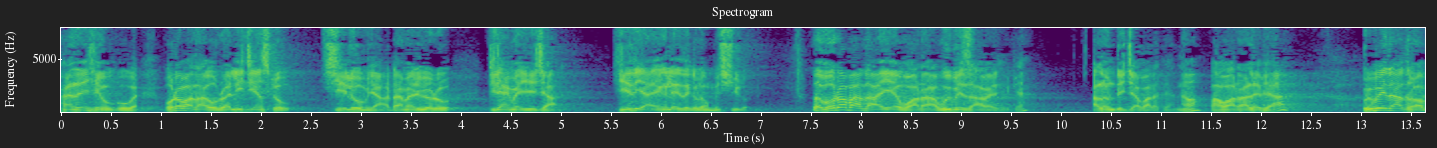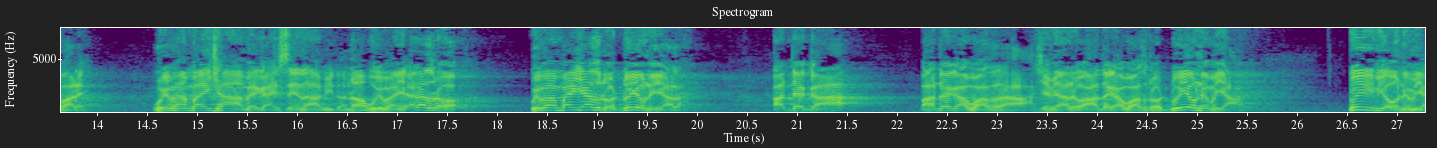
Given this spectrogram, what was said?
ဖန်ဆင်းရှင်ကိုကိုးကွယ်ဗုဒ္ဓဘာသာကို religions လို့ရေးလို့မရဒါပေမဲ့တပည့်တော်တို့ဒီတိုင်းပဲရေးကြတယ်ရေးစရာအင်္ဂလိပ်စကားလုံးမရှိလို့ဆိုတော့ ဗုဒ္ဓဘာသာရဲ့ဝါဒဝိပဿနာပဲဗျာအလုံးသိကြပါလားဗျာနော်ဘာဝါဒလဲဗျာဝိပဿနာဆိုတာဘာလဲဝေဖန်ပိုင်းခြားရမယ်ခိုင်စဉ်းစားပြီးတော့နော်ဝေဖန်အဲ့ဒါဆိုတော့ဝေဖန်ပိုင်းခြားဆိုတော့တွေးရုံနေရလားအတ္တကအာတကဝါသရာအရှင်မြတ်တို့အာတကဝါဆိုတော့တွေးရုံနဲ့မရဘူးတွေးပြီးပြောနေမရ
